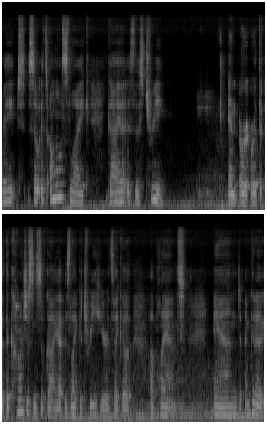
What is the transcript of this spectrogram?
right? So it's almost like Gaia is this tree. And, or, or the, the consciousness of Gaia is like a tree here. It's like a, a plant and I'm going to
